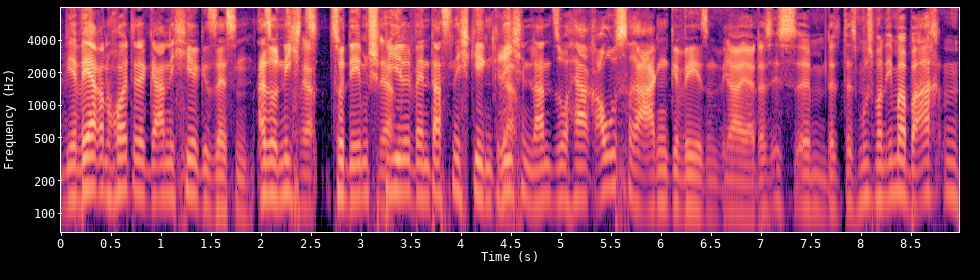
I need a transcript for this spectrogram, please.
wir wären heute gar nicht hier gesessen. Also nicht Ja. zu dem Spiel, wenn das nicht gegen Griechenland so herausragend gewesen wäre. ja, ja, das ist, ähm, das, das muss man immer beachten.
